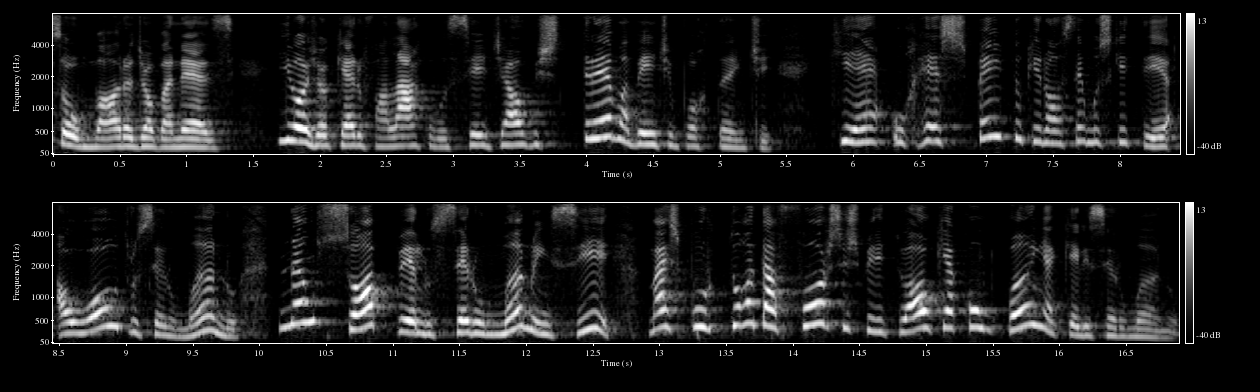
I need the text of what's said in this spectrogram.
Sou Maura de Albanese e hoje eu quero falar com você de algo extremamente importante, que é o respeito que nós temos que ter ao outro ser humano, não só pelo ser humano em si, mas por toda a força espiritual que acompanha aquele ser humano.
